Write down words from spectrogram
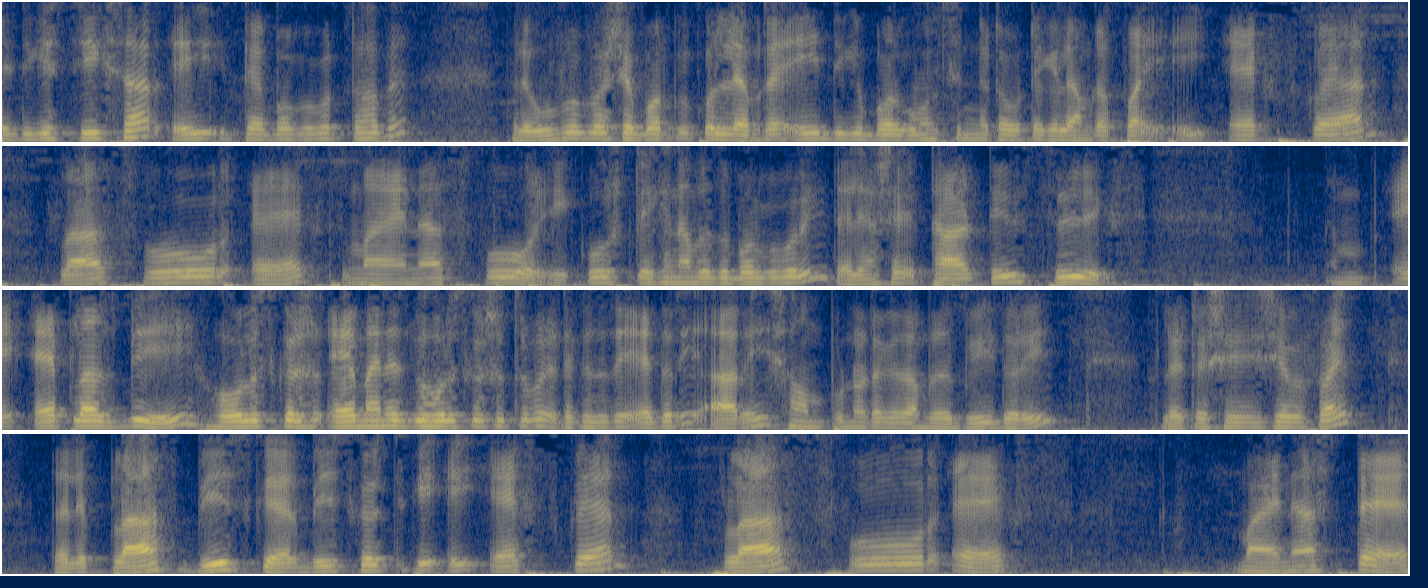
এইদিকে সিক্স আর এইটা বর্গ করতে হবে। তাহলে উভয় পাশে বর্গ করলে আমরা এই দিকে বর্গমূল চিহ্নটা উঠে গেলে আমরা পাই এই x square plus four x minus four equals to এখানে আমরা যদি বর্গ করি, তাহলে আসে thirty six a plus b whole square a minus b whole square সূত্র পাই, এটাকে যদি এ ধরি আর এই সম্পূর্ণটাকে যদি আমরা বি ধরি তাহলে এটা সেই হিসেবে পাই। তাহলে plus b square b square হচ্ছে কি এই x square plus four x minus ten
